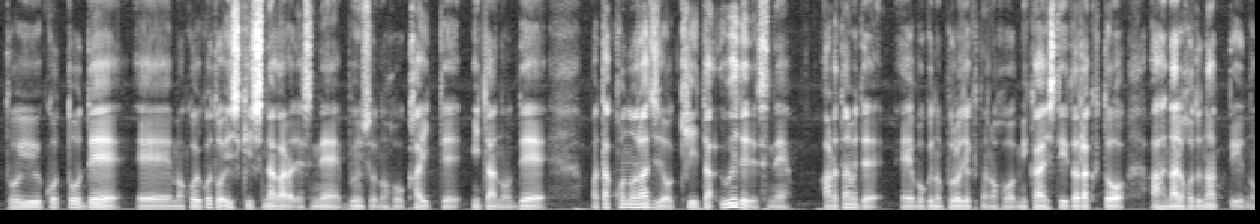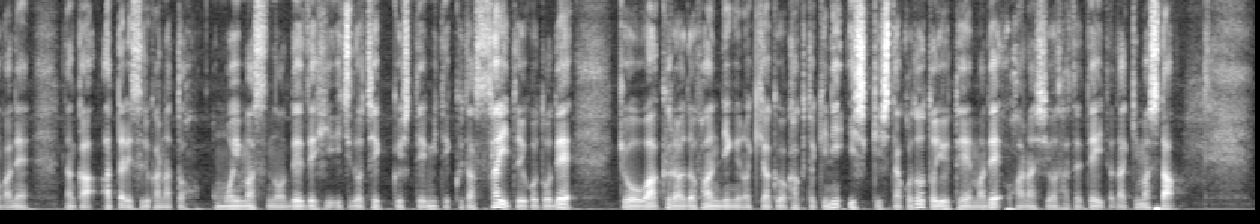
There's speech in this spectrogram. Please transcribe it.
ということで、えー、まあ、こういうことを意識しながらですね、文章の方を書いてみたので、またこのラジオを聞いた上でですね、改めて、えー、僕のプロジェクトの方を見返していただくと、ああ、なるほどなっていうのがね、なんかあったりするかなと思いますので、ぜひ一度チェックしてみてくださいということで、今日はクラウドファンディングの企画を書くときに意識したことというテーマでお話をさせていただきました。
